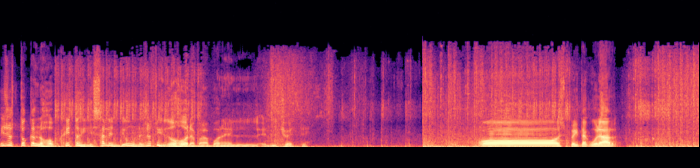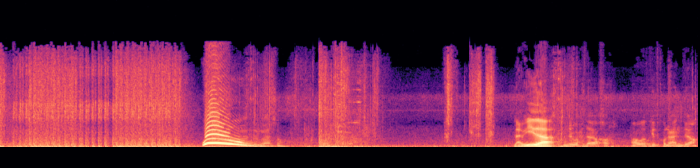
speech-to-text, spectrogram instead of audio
ellos tocan los objetos y les salen de una. Yo estoy dos horas para poner el, el bicho este. ¡Oh! Espectacular. ¡Woo! La vida. عندي واحد اخر اول كيدخل عندي ها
